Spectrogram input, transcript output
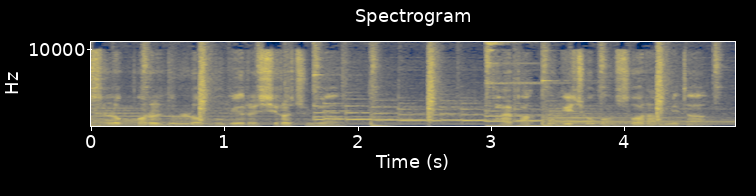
슬로퍼를 눌러 무게를 실어주면 발 바꾸기 조금 수월합니다.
